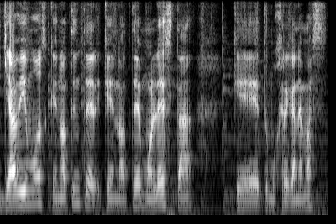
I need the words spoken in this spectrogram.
Ya vimos que no te que no te molesta que tu mujer gane más.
